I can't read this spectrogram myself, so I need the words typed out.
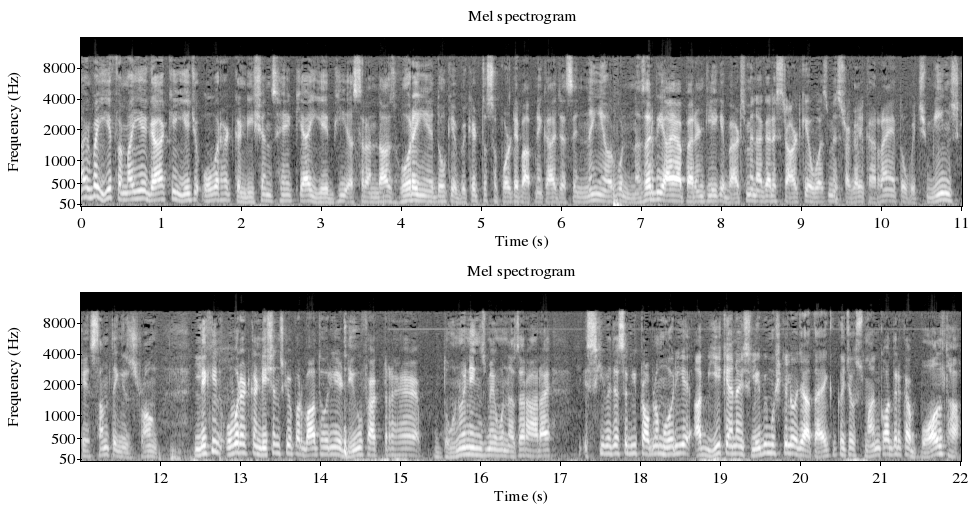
अगर भाई ये फरमाइएगा कि ये जो ओवरहेड कंडीशंस हैं क्या ये भी असरअंदाज हो रही हैं? दो कि विकेट तो सपोर्टिव आपने कहा जैसे नहीं है और वो नज़र भी आया अपेरेंटली कि बैट्समैन अगर स्टार्ट के ओवर्स में स्ट्रगल कर रहे हैं तो विच मीन्स के समथिंग इज़ रॉन्ग लेकिन ओवरहेड कंडीशंस के ऊपर बात हो रही है ड्यू फैक्टर है दोनों इनिंग्स में वो नज़र आ रहा है। इसकी वजह से भी प्रॉब्लम हो रही है। अब ये कहना इसलिए भी मुश्किल हो जाता है क्योंकि जो उस्मान कौदर का बॉल था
